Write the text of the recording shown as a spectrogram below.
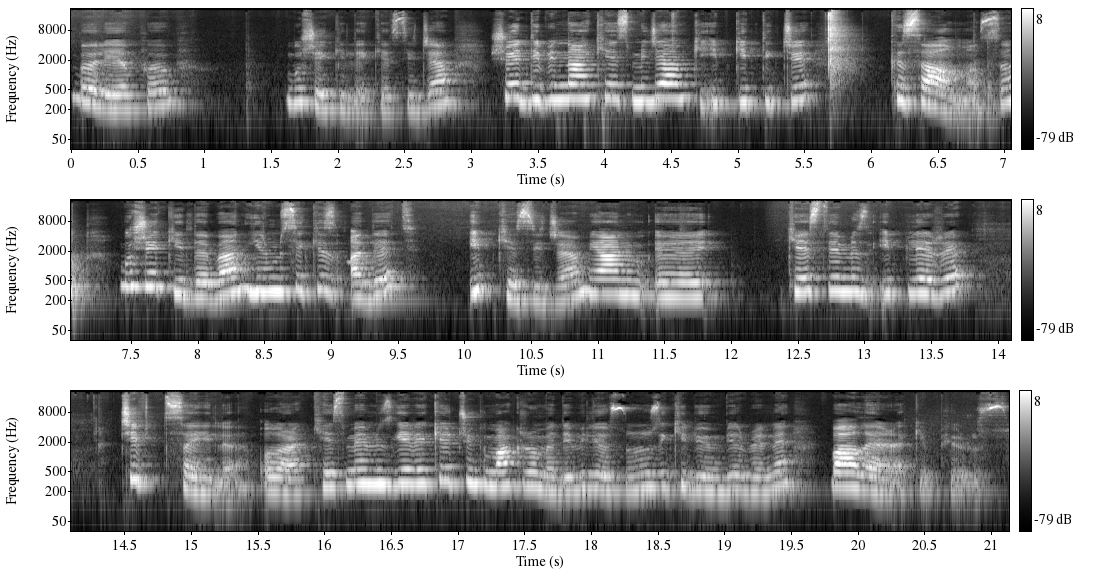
böyle yapıp bu şekilde keseceğim. Şöyle dibinden kesmeyeceğim ki ip gittikçe kısalmasın. Bu şekilde ben 28 adet ip keseceğim. Yani e, kestiğimiz ipleri çift sayılı olarak kesmemiz gerekiyor. Çünkü makromede biliyorsunuz iki düğüm birbirine bağlayarak yapıyoruz.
